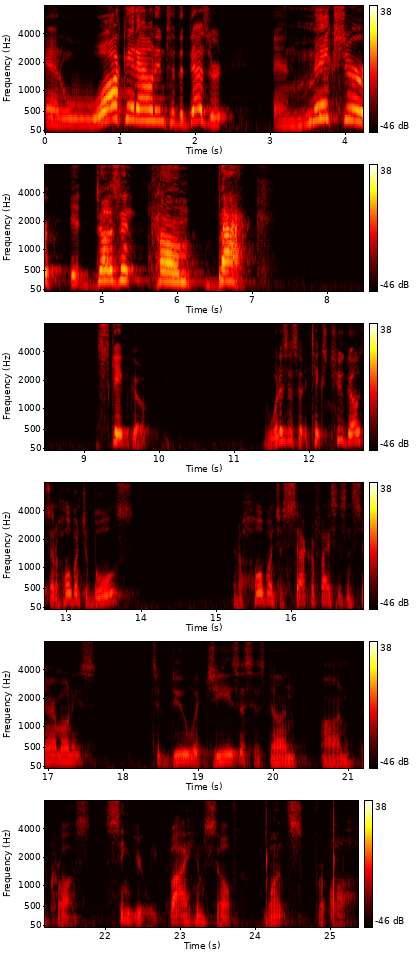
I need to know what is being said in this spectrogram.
and walk it out into the desert and make sure it doesn't come back. Scapegoat. what is this? It takes two goats and a whole bunch of bulls and a whole bunch of sacrifices and ceremonies to do what Jesus has done on the cross, singularly, by himself, once for all.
